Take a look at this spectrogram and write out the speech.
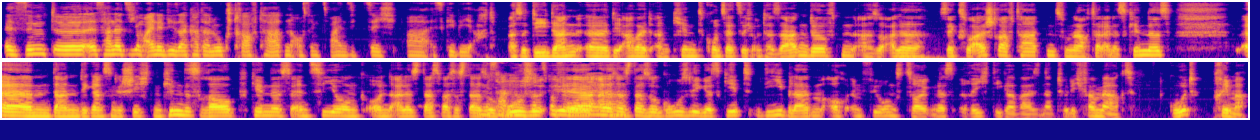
Es sind, äh, es handelt sich um eine dieser Katalogstraftaten aus dem 72 äh, SGB 8. Also die dann äh, die Arbeit am Kind grundsätzlich untersagen dürften. Also alle Sexualstraftaten zum Nachteil eines Kindes. Ähm, dann die ganzen Geschichten Kindesraub, Kindesentziehung und alles das, was es da so grusel ja, alles, was da so gruseliges gibt, die bleiben auch im Führungszeugnis richtigerweise natürlich vermerkt. Gut, prima.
